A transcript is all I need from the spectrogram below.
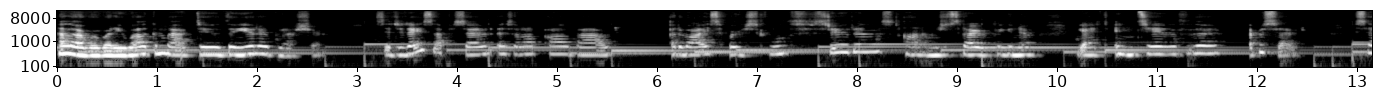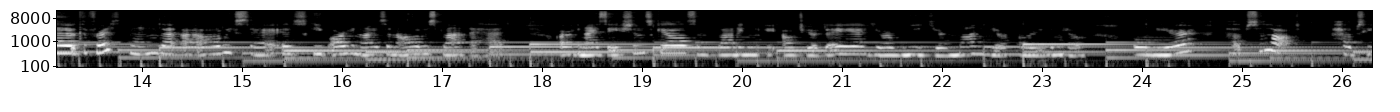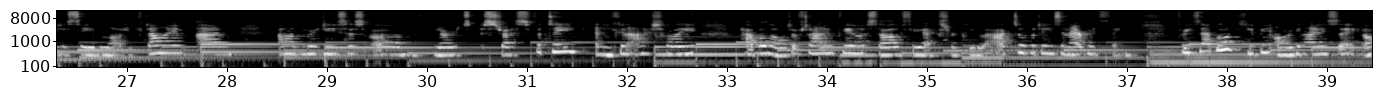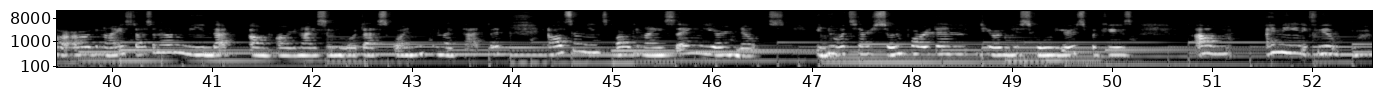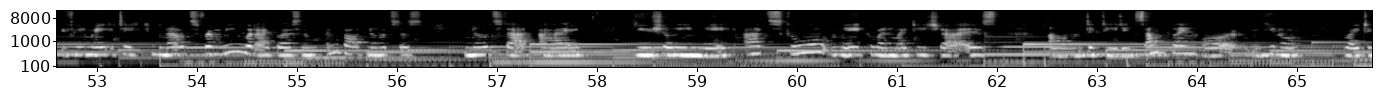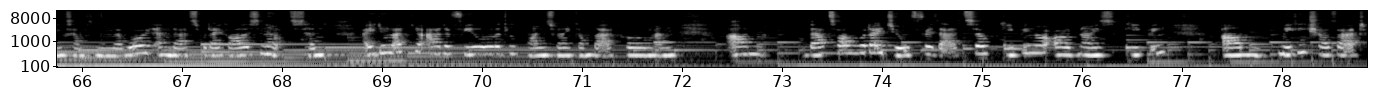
Hello, everybody. Welcome back to the Utopia Show. So, today's episode is all about advice for school students, and I'm just directly going to get into the episode. So, the first thing that I always say is keep organized and always plan ahead. Organization skills and planning out your day, your week, your month, your or even your whole year helps a lot. Helps you to save a lot of time and um, reduces um, your stress fatigue, and you can actually have a lot of time for yourself, for your extracurricular activities, and everything. For example, keeping organized or organized doesn't really mean that um, organizing your desk or anything like that, but it also means organizing your notes. Your notes are so important during your school years because um, I mean, if you if you make take notes from me, what I personally think about notes is notes that I usually make at school make when my teacher is um, dictating something or you know writing something on the board and that's what i call as notes. And i do like to add a few little points when i come back home and um, that's all what i do for that. So keeping organized keeping um, making sure that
